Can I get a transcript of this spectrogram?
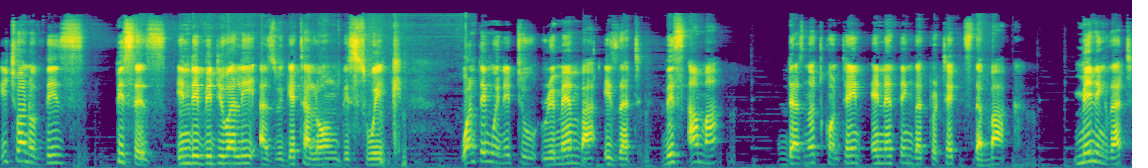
each one of these pieces individually as we get along this week. One thing we need to remember is that this armor does not contain anything that protects the back, meaning that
